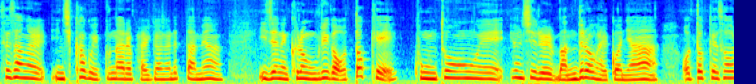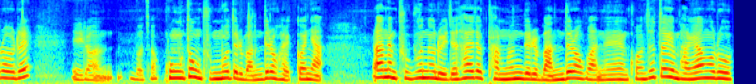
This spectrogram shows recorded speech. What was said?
세상을 인식하고 있구나를 발견을 했다면 이제는 그럼 우리가 어떻게 공통의 현실을 만들어 갈 거냐 어떻게 서로를 이런 뭐죠 공통 분모들을 만들어 갈 거냐 라는 부분으로 이제 사회적 담론들을 만들어가는 건설적인 방향으로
